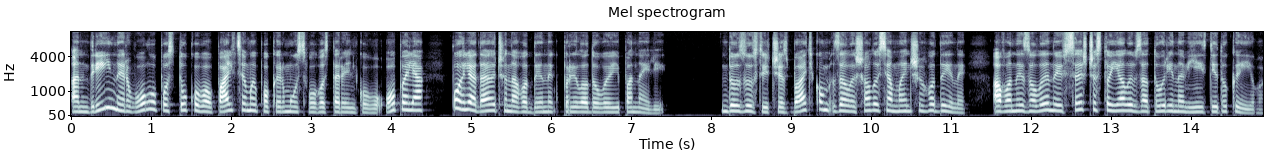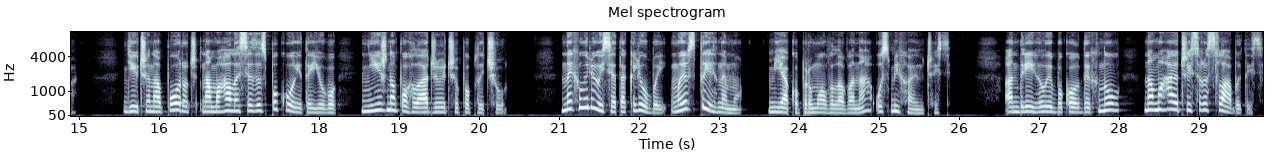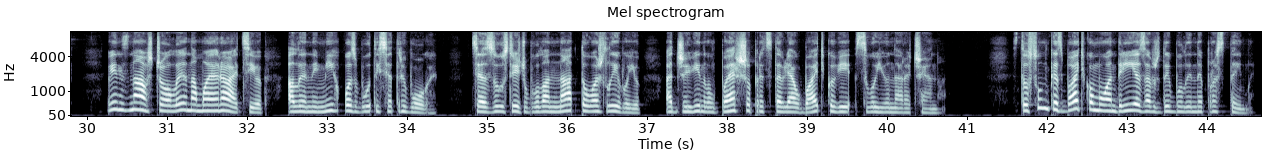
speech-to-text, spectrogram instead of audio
Андрій нервово постукував пальцями по керму свого старенького опеля, поглядаючи на годинник приладової панелі. До зустрічі з батьком залишалося менше години, а вони з Оленою все ще стояли в заторі на в'їзді до Києва. Дівчина поруч намагалася заспокоїти його, ніжно погладжуючи по плечу. Не хвилюйся так, любий, ми встигнемо, м'яко промовила вона, усміхаючись. Андрій глибоко вдихнув, намагаючись розслабитись. Він знав, що Олена має рацію, але не міг позбутися тривоги. Ця зустріч була надто важливою, адже він вперше представляв батькові свою наречену. Стосунки з батьком у Андрія завжди були непростими.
